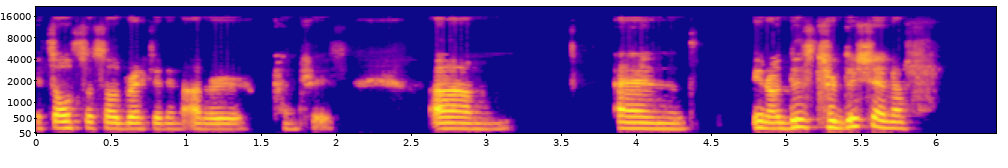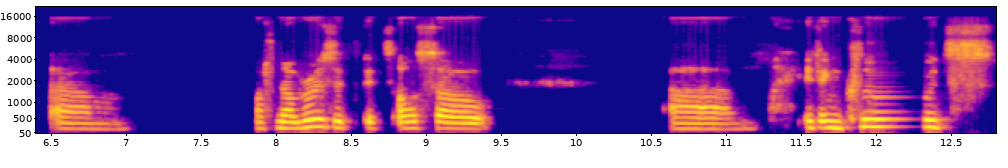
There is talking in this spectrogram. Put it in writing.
it's also celebrated in other countries um, and you know this tradition of um, of Nowruz it, it's also um, it includes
